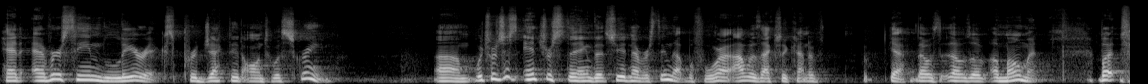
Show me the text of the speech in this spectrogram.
had ever seen lyrics projected onto a screen, um, which was just interesting that she had never seen that before. I, I was actually kind of, yeah, that was, that was a, a moment. But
